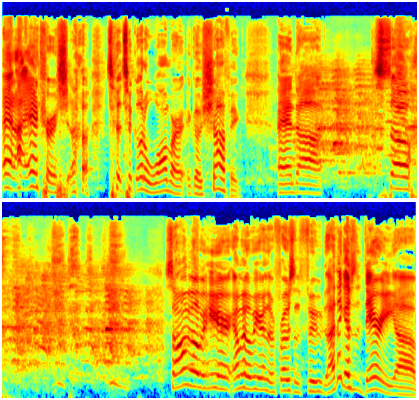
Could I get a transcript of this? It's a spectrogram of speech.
and courage uh, to, to go to Walmart and go shopping. And uh, so, so I'm over here. I'm over here in the frozen food. I think it was the dairy uh,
